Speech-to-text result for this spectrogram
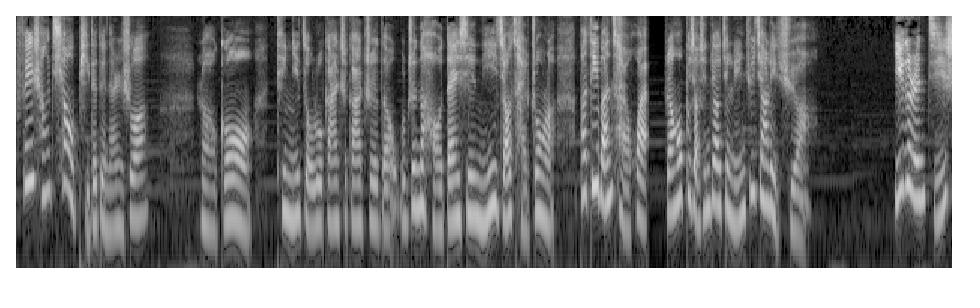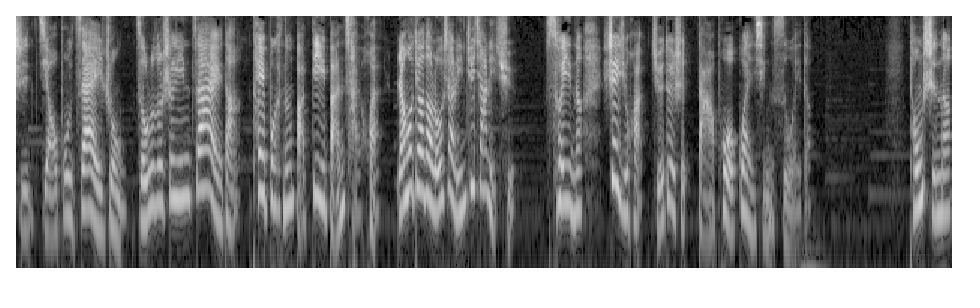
非常俏皮的对男人说：“老公，听你走路嘎吱嘎吱的，我真的好担心你一脚踩中了，把地板踩坏，然后不小心掉进邻居家里去啊。”一个人即使脚步再重，走路的声音再大，他也不可能把地板踩坏，然后掉到楼下邻居家里去。所以呢，这句话绝对是打破惯性思维的。同时呢，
